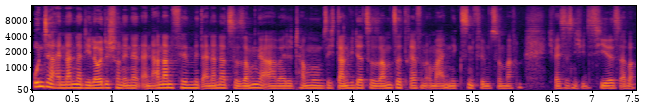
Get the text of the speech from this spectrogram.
untereinander die Leute schon in einem anderen Film miteinander zusammengearbeitet haben, um sich dann wieder zusammenzutreffen, um einen nächsten Film zu machen. Ich weiß jetzt nicht, wie das hier ist, aber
